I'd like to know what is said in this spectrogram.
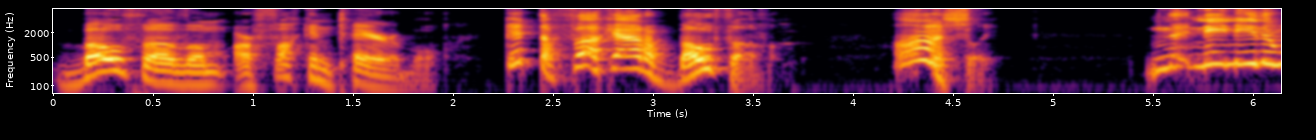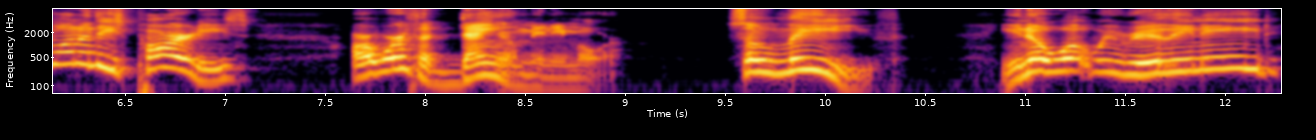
Both of them are fucking terrible. Get the fuck out of both of them. Honestly. N- neither one of these parties are worth a damn anymore. So leave. You know what we really need?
